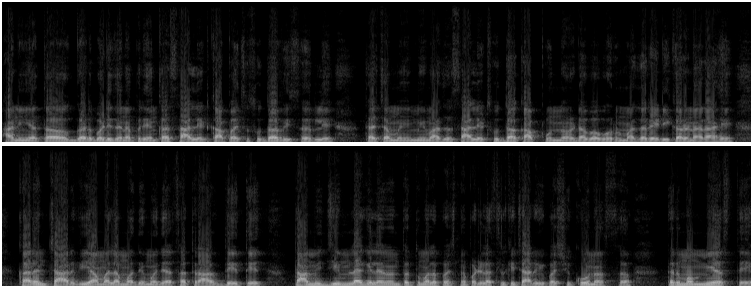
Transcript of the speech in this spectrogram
आणि आता गडबडीत आहे ना प्रियंका सॅलेड कापायचं सुद्धा विसरले. त्याच्यामुळे मी माझं सॅलेडसुद्धा कापून डबा भरून माझा रेडी करणार आहे. कारण चारवी आम्हाला मध्ये मध्ये असा त्रास देते तर आम्ही जिमला गेल्यानंतर तुम्हाला प्रश्न पडला असेल की चारवीपाशी कोण असतं? तर मम्मी असते.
